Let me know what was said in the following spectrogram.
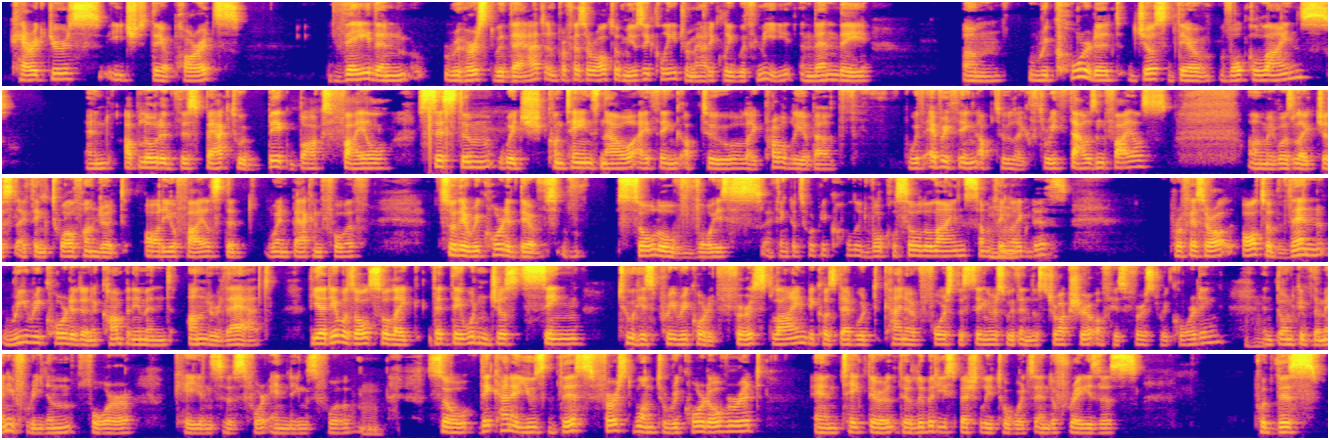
characters, each their parts. They then rehearsed with that, and Professor Alltop musically, dramatically with me, and then they um, recorded just their vocal lines and uploaded this back to a big box file system, which contains now, I think, up to like probably about with everything up to like 3,000 files. Um, it was like just, I think, 1,200 audio files that went back and forth. So they recorded their solo voice, I think that's what we call it, vocal solo lines, something mm-hmm. like this. Professor Alltop then re recorded an accompaniment under that the idea was also like that they wouldn't just sing to his pre-recorded first line because that would kind of force the singers within the structure of his first recording mm-hmm. and don't give them any freedom for cadences for endings for mm. so they kind of used this first one to record over it and take their their liberty especially towards end of phrases put this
